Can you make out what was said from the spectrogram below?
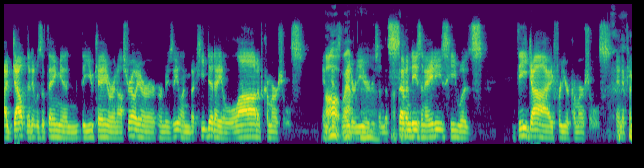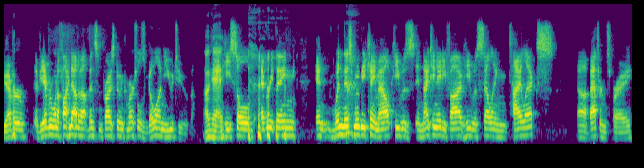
I doubt that it was a thing in the UK or in Australia or, or New Zealand, but he did a lot of commercials in Oh, his wow. later years. In the 70s and 80s, he was the guy for your commercials. And if you ever if you ever want to find out about Vincent Price doing commercials, go on YouTube. And Okay. he sold everything. and when this movie came out, he was in 1985. He was selling Tilex uh, bathroom spray,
